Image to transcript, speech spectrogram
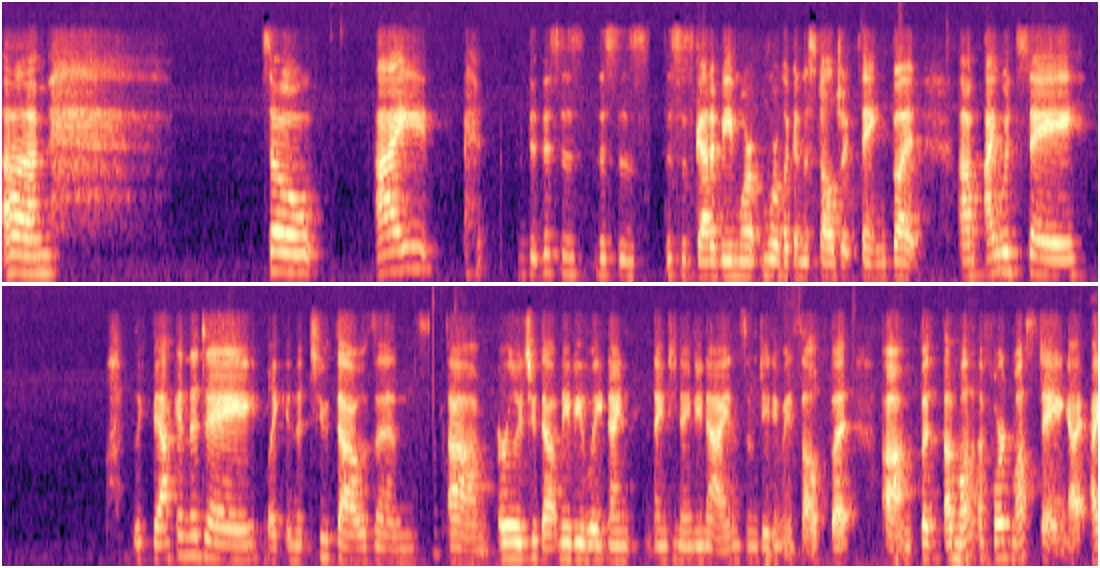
Um, so I, this is this is this has got to be more more like a nostalgic thing, but um, I would say like back in the day, like in the 2000s, um, early 2000, maybe late 1999. So I'm dating myself, but um, but a, a, Ford Mustang. I, I,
